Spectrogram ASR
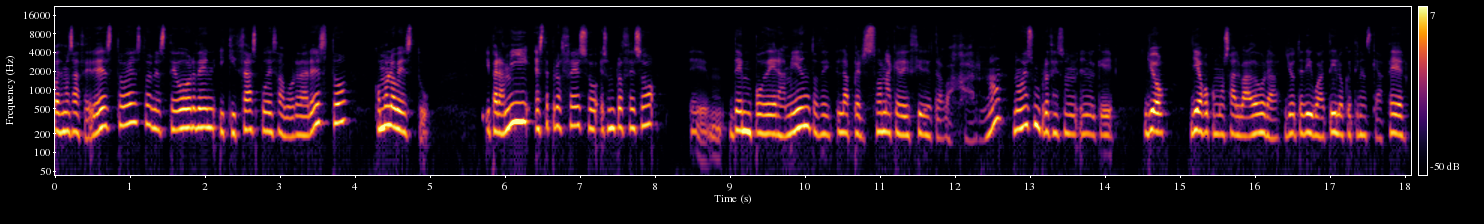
podemos hacer esto, esto, en este orden y quizás puedes abordar esto. ¿Cómo lo ves tú? Y para mí este proceso es un proceso eh, de empoderamiento de la persona que decide trabajar, ¿no? No es un proceso en, el que yo llego como salvadora, yo te digo a ti lo que tienes que hacer,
